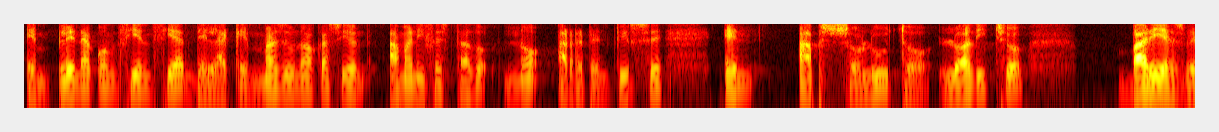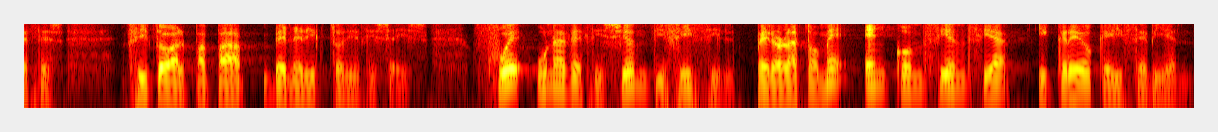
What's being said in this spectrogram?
en plena conciencia de la que en más de una ocasión ha manifestado no arrepentirse en absoluto. Lo ha dicho varias veces. Cito al Papa Benedicto XVI. Fue una decisión difícil, pero la tomé en conciencia y creo que hice bien.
